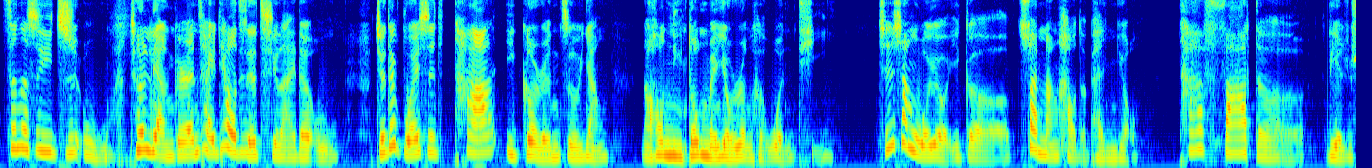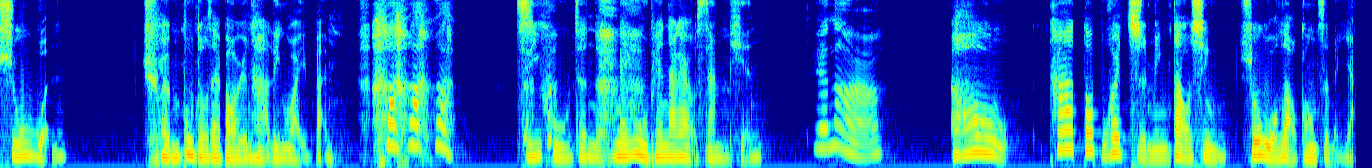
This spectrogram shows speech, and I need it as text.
真的是一支舞，就两个人才跳得起来的舞，绝对不会是他一个人这样，然后你都没有任何问题。其实像我有一个算蛮好的朋友，他发的脸书文全部都在抱怨他另外一半，几乎真的每五篇大概有三篇。天哪！然后他都不会指名道姓说我老公怎么样，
